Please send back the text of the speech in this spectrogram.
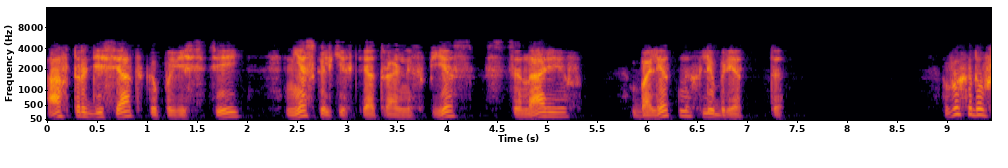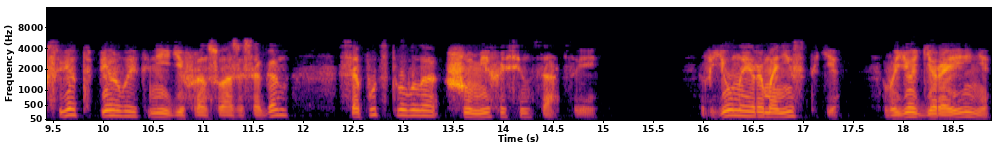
автор десятка повестей, нескольких театральных пьес, сценариев, балетных либретто. Выходу в свет первой книги Франсуазы Саган сопутствовала шумиха сенсации. В юной романистке, в ее героине,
